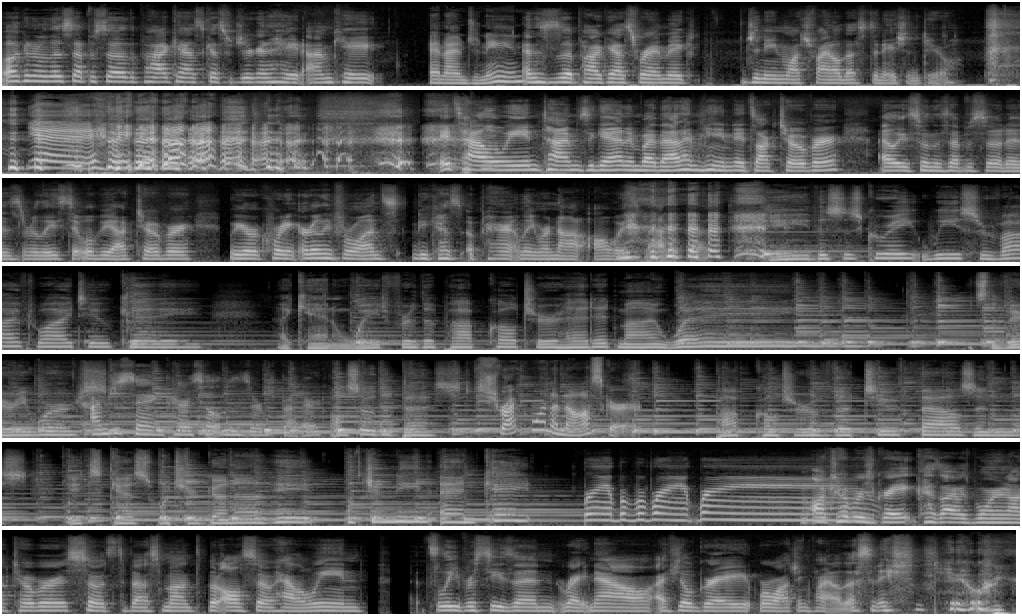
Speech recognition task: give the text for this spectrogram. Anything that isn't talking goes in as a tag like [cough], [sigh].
Welcome to this episode of the podcast. Guess what you're gonna hate? I'm Kate, And I'm Janine. and this is a podcast where I make Janine watch Final Destination 2. Yay! [laughs] It's Halloween times again, and by that I mean it's October. At least when this episode is released, it will be October. We are recording early for once because apparently we're not always that. [laughs] Hey, this is great. We survived Y2K. I can't wait for the pop culture headed my way. It's the very worst. I'm just saying Paris Hilton deserves better. also the best. Shrek won an Oscar. Pop culture of the 2000s. It's Guess What You're Gonna Hate with Janine and Kate. October's great because I was born in October, so it's the best month, but also Halloween. It's Libra season right now. I feel great. We're watching Final Destination [laughs] 2.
